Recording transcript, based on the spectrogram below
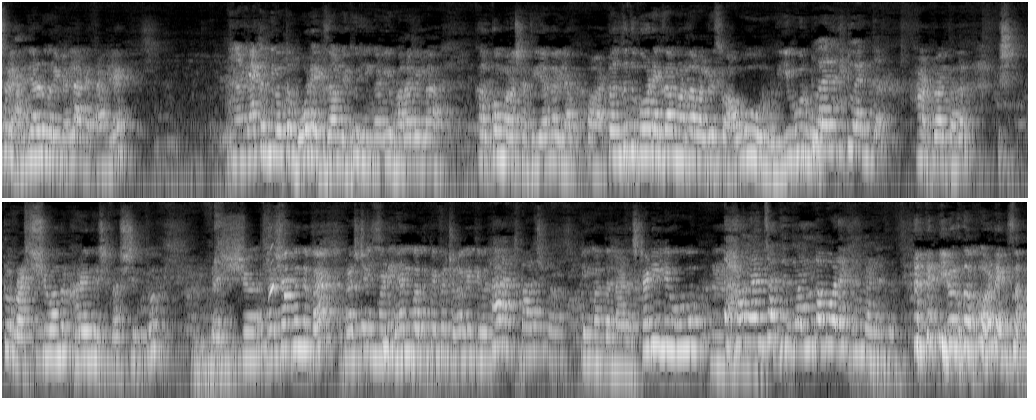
ಸಾರಿ ಹನ್ನೆರಡುವರೆ ಮೇಲೆ ಆಗತ್ತೆ ಆಗಲೇ. ಯಾಕಂದ್ರೆ ಇವತ್ತು ಬೋರ್ಡ್ ಎಕ್ಸಾಮ್ ಇದು ಹೀಗಾಗಿ ಹೊರಗೆಲ್ಲ ಕರ್ಕೊಂಬರೋಷ್ಟೊತ್ತಿಗೆ ಅಂದ್ರೆ ಯಪ್ಪ ಟ್ವೆಲ್ತದ್ದು ಬೋರ್ಡ್ ಎಕ್ಸಾಮ್ ಮಾಡ್ದಾವಲ್ರಿ ಸೊ ಅವರು ಇವರು ಟ್ವೆಲ್ತ್ ಹಾಂ ಟ್ವೆಲ್ತ್ ಅದ ಇಷ್ಟು ರಶ್ ಅಂದ್ರೆ ಖರೆ ಅಂದ್ರೆ ಇಷ್ಟು ರಶ್ ಇತ್ತು. ರಶ್ ರಶ್ ಆಗಿ ಬಂದಪ್ಪ ಬ್ರಷ್ ಚೇಂಜ್ ಮಾಡಿ ಹೆಂಗೆ ಬರ್ದು ಪೇಪರ್ ಚಲೋ ಆಗೈತಿ ಇವತ್ತು ಇನ್ನು ಮತ್ತೆ ನಾಳೆ ಸ್ಟಡಿ ನೀವು ಇವ್ರದ ಬೋರ್ಡ್ ಎಕ್ಸಾಮ್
